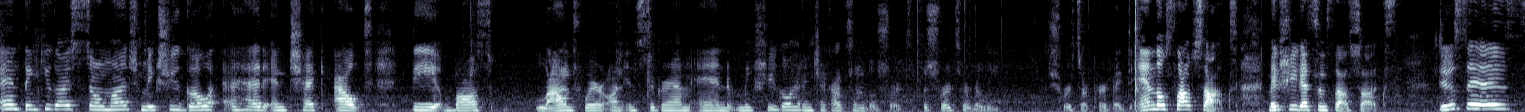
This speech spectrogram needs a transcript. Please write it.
and thank you guys so much. Make sure you go ahead and check out the boss loungewear on Instagram and make sure you go ahead and check out some of those shorts. The shorts are really Shorts are perfect. And those slouch socks. Make sure you get some slouch socks. Deuces.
